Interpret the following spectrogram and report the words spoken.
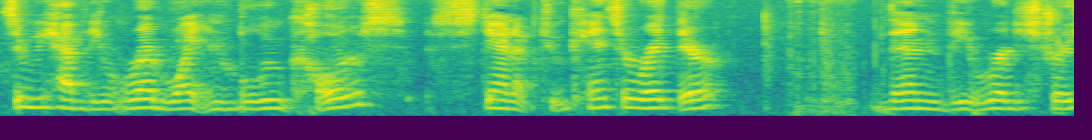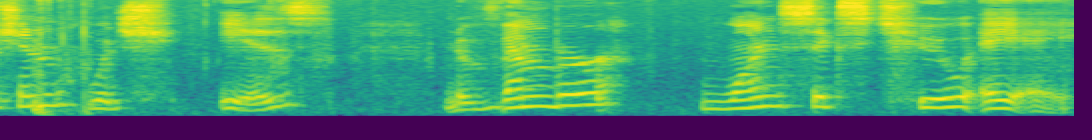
So we have the red, white, and blue colors stand up to cancer right there. Then the registration, which is November 162AA.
